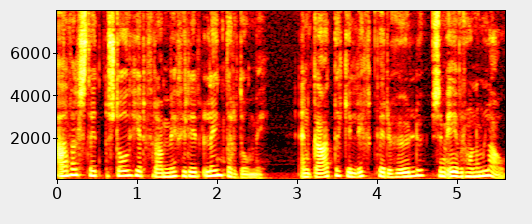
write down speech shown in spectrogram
Aðalstein stóð hér frammi fyrir leindardómi en gati ekki lift þeirri hölu sem yfir honum lág.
